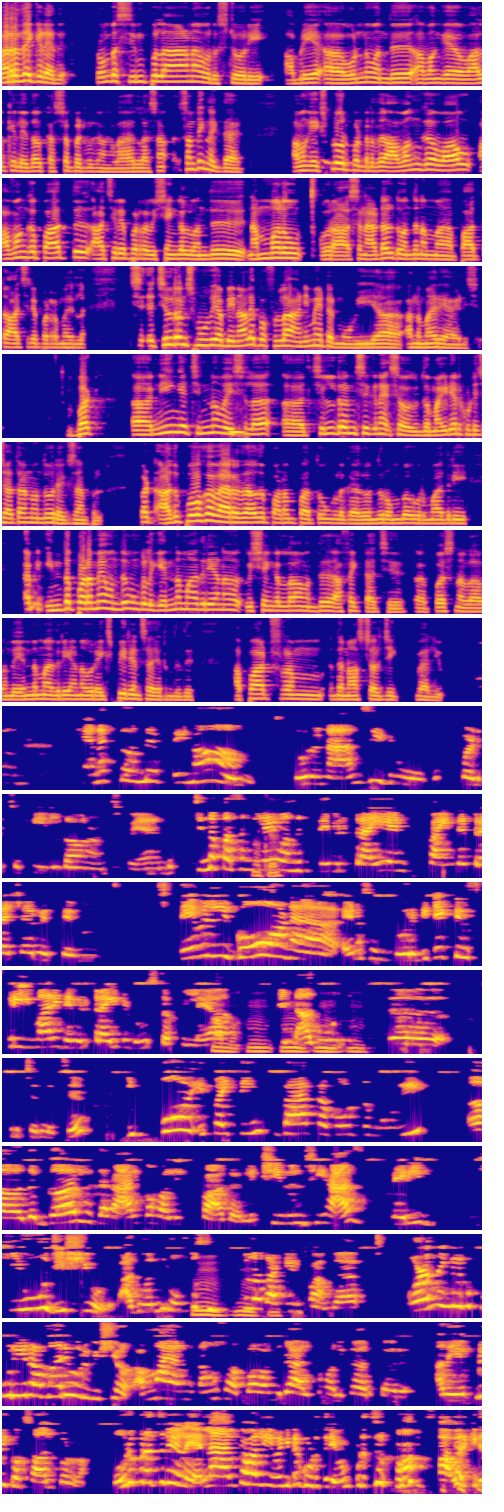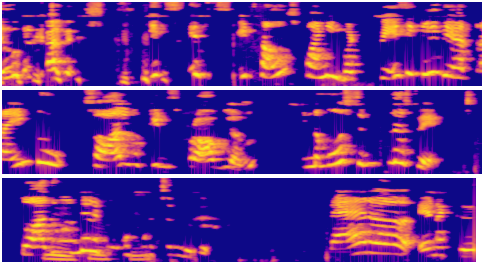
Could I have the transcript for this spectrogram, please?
வர்றதே கிடையாது. ரொம்ப சிம்பிளான ஒரு ஸ்டோரி அப்படியே ஒன்று வந்து அவங்க வாழ்க்கையில் ஏதோ கஷ்டப்பட்டிருக்காங்களா இல்லை சம்திங் லைக் தட் அவங்க எக்ஸ்ப்ளோர் பண்ணுறது அவங்க வாவ் அவங்க பார்த்து ஆச்சரியப்படுற விஷயங்கள் வந்து நம்மளும் ஒரு ஆஸ் அன் அடல்ட் வந்து நம்ம பார்த்து ஆச்சரியப்படுற மாதிரி இல்லை. சில்ட்ரன்ஸ் மூவி அப்படின்னாலே இப்போ ஃபுல்லாக அனிமேட்டட் மூவியாக அந்த மாதிரி ஆயிடுச்சு. பட் நீங்க சின்ன வயசுல சில்ட்ரன்ஸுக்குனே ஸோ இந்த மைடியர் குட்டிச்சாத்தான் வந்து ஒரு எக்ஸாம்பிள் பட் அது போக வேற ஏதாவது படம் பார்த்து உங்களுக்கு அது வந்து ரொம்ப ஒரு மாதிரி ஐ மீன் இந்த படமே வந்து உங்களுக்கு எந்த மாதிரியான விஷயங்கள்லாம் வந்து அஃபெக்ட் ஆச்சு? பர்சனலாக வந்து எந்த மாதிரியான ஒரு எக்ஸ்பீரியன்ஸாக இருந்தது? அப்பார்ட் ஃப்ரம் இந்த நாஸ்டாலஜிக் வேல்யூ எனக்கு வந்து எப்படின்னா ஒரு நான்சி ட்ரூ புக் படிச்ச ஃபீல் தான் நினைச்சுக்கேன் இந்த சின்ன பசங்களே. வந்துட்டு they will try and find a treasure with him they will go on என்ன சொல்றது ஒரு டிடெக்டிவ் ஸ்ப்ரீ மாதிரி they will try to do stuff இல்லையா? ம், அது பிடிச்சிருந்துச்சு. இப்போ if I think back about the movie the girl with an alcoholic father like she will she has very huge issue அது வந்து ரொம்ப சிம்பிளா காட்டியிருப்பாங்க. குழந்தைங்களுக்கு புரியுற மாதிரி ஒரு விஷயம். அம்மா இறந்துட்டாங்க ஸோ அப்பா வந்துட்டு ஆல்கஹாலிக்கா இருக்காரு அதை எப்படி சால்வ் பண்ணலாம்? ஒரு பிரச்சனையும் இல்லை. எல்லா ஆல்கஹாலும் இவன்கிட்ட கொடுத்துரு. இவன் குடிச்சிருப்பான் அவருக்கு எதுவும் இருக்காது. It's it's it sounds funny but basically they are trying to solve kids problem in the most simplest way so அது ம், வந்து எனக்கு ரொம்ப ம். பிடிச்சிருந்தது. வேற எனக்கு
